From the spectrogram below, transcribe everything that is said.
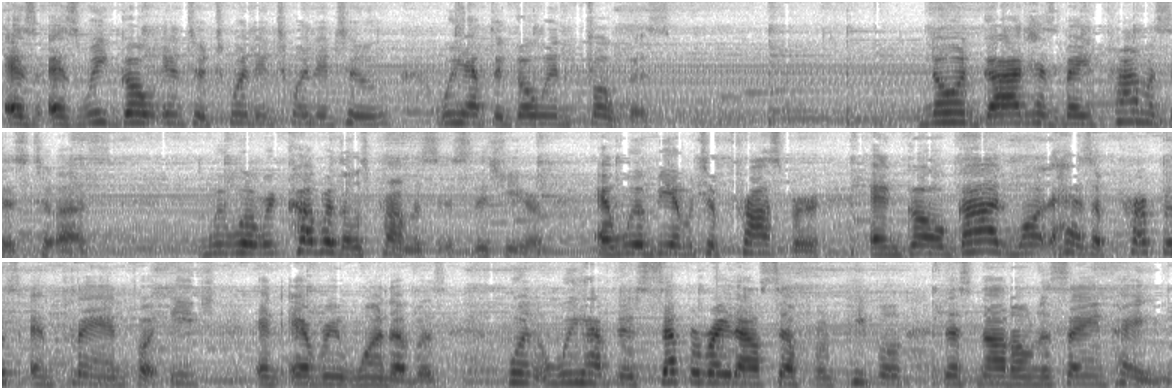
as, as we go into 2022, we have to go in focus. Knowing God has made promises to us. We will recover those promises this year. And we'll be able to prosper and go. God want, has a purpose and plan for each and every one of us when we have to separate ourselves from people that's not on the same page.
